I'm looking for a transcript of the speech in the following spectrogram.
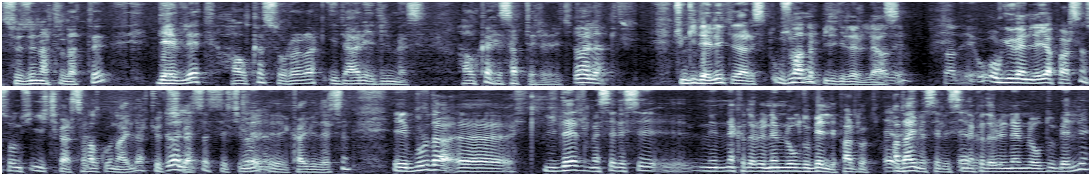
sözünü hatırlattı. Devlet halka sorarak idare edilmez. Halka hesap vererek. Öyle. Çünkü devlet idaresi uzmanlık Tabii. bilgileri lazım. Tabii. E, O güvenle yaparsın sonuç iyi çıkarsa halk onaylar, kötü Öyle. çıkarsa seçimi Öyle. e, kaybedersin. E, Burada lider meselesinin ne kadar önemli olduğu belli. Pardon. Evet. Aday meselesi ne Evet. kadar önemli olduğu belli.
